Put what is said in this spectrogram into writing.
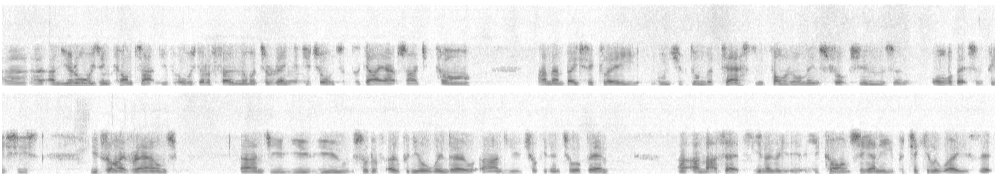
Uh, and you're always in contact. You've always got a phone number to ring, and you're talking to the guy outside your car. And then basically once you've done the test and followed all the instructions and all the bits and pieces, you drive round and you, you, you sort of open your window and you chuck it into a bin. Uh, and that's it. You know, you can't see any particular ways that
